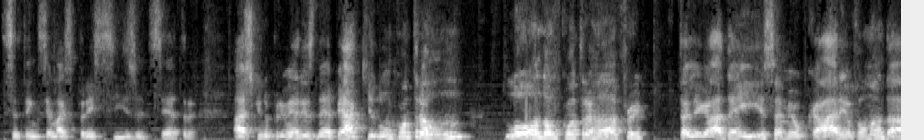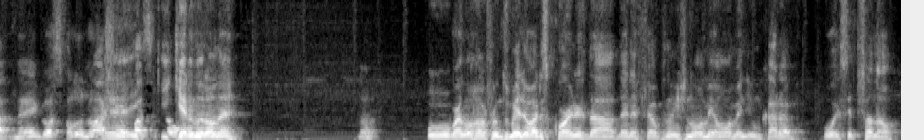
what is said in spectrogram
você tem que ser mais preciso, etc. Acho que no primeiro snap é aquilo, um contra um, London contra Humphrey, tá ligado? É isso, é meu cara e eu vou mandar, né? Igual você falou, não acho É, que eu passe e, e querendo ou não, né? Não. O Marlon Humphrey é um dos melhores corners da, da NFL, principalmente no homem a homem ali, um cara, pô, excepcional.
